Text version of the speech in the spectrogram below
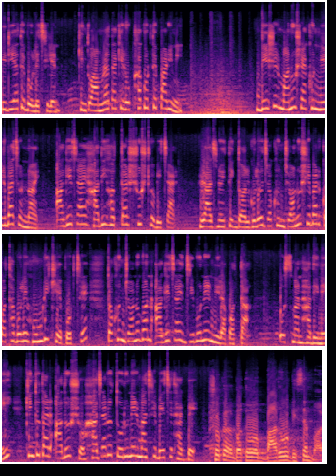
মিডিয়াতে বলেছিলেন, কিন্তু আমরা তাকে রক্ষা করতে পারিনি। দেশের মানুষ এখন নির্বাচন নয় আগে চায় হাদি হত্যার সুষ্ঠু বিচার। রাজনৈতিক দলগুলো যখন জনসেবার কথা বলে হুমড়ি খেয়ে পড়ছে, তখন জনগণ আগে চায় জীবনের নিরাপত্তা। ওসমান হাদি নেই, কিন্তু তার আদর্শ হাজারো তরুণের মাঝে বেঁচে থাকবে। গত বারো ডিসেম্বর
